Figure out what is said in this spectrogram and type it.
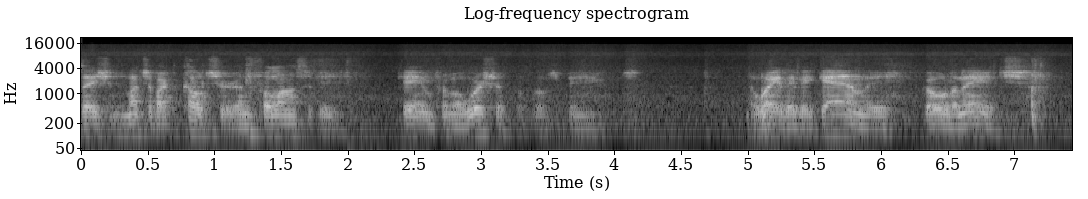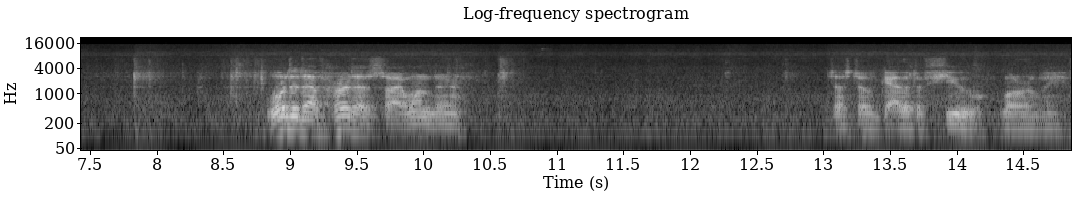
Civilization, much of our culture and philosophy came from a worship of those beings. The way they began the Golden Age. Would it have hurt us, I wonder, just to have gathered a few laurel leaves?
